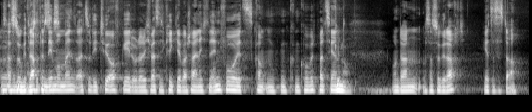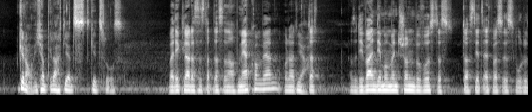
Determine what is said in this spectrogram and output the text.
Was hast du ähm, gedacht also in dem Moment, als so die Tür aufgeht oder ich weiß nicht, kriegt ihr wahrscheinlich eine Info, jetzt kommt ein, ein Covid-Patient. Genau. Und dann, was hast du gedacht? Jetzt ist es da. Genau, ich habe gedacht, jetzt geht's los. War dir klar, dass, es, dass da noch mehr kommen werden? Oder ja. Das, also dir war in dem Moment schon bewusst, dass das jetzt etwas ist, wo du,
